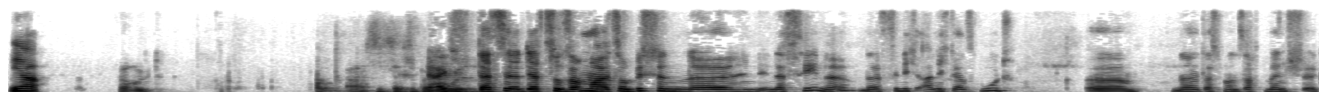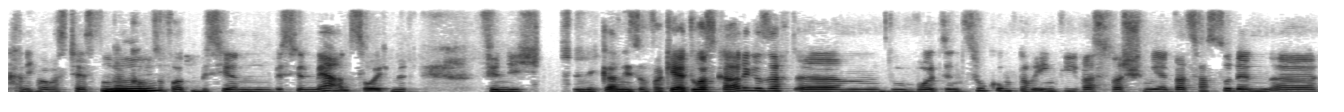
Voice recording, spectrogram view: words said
Ja, Verrückt. Ah, das ist ja super Ja, ich, cool. das ist ja der Zusammenhalt so ein bisschen äh, in, in der Szene, ne, finde ich eigentlich ganz gut. Ähm, ne, dass man sagt, Mensch, äh, kann ich mal was testen? Dann Mhm. kommt sofort ein bisschen, ein bisschen mehr an Zeug mit. Finde ich, finde ich gar nicht so verkehrt. Du hast gerade gesagt, ähm, du wolltest in Zukunft noch irgendwie was, was schmieren. Was hast du denn äh,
